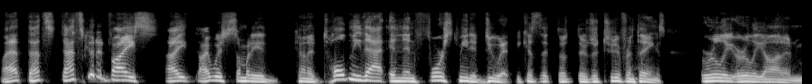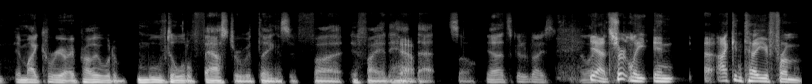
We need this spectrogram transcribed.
That that's that's good advice. I i wish somebody had kind of told me that and then forced me to do it because th- th- there's are two different things. Early early on in, in my career i probably would have moved a little faster with things if uh if i had had yeah. that. So yeah that's good advice. Like yeah and certainly in I can tell you from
